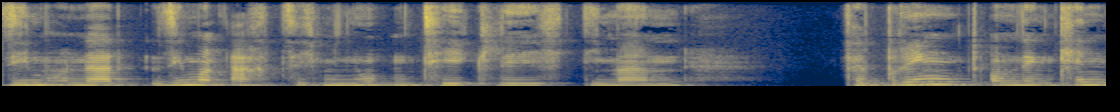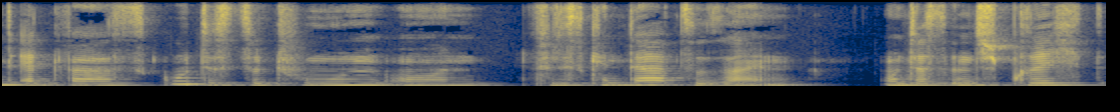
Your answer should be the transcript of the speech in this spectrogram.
787 Minuten täglich, die man verbringt, um dem Kind etwas Gutes zu tun und für das Kind da zu sein. Und das entspricht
